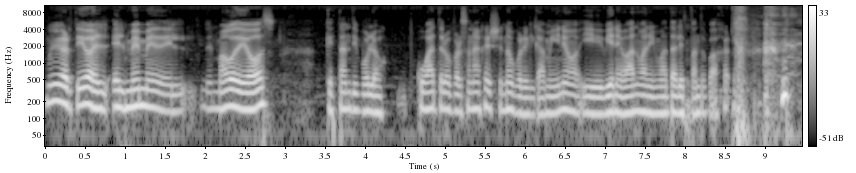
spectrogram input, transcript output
Muy divertido el, el meme del, del mago de Oz, que están tipo los cuatro personajes yendo por el camino y viene Batman y mata al espantapájaros.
